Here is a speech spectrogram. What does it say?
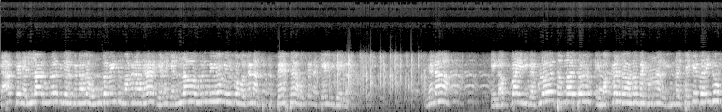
கேப்டன் எல்லார் உலகத்துல இருக்கனால உங்க வீட்டு மகனாக எனக்கு எல்லா உரிமையும் இருக்கு. உங்கள்கிட்ட நான் பேச உங்கள்கிட்ட நான் கேள்வி கேட்கிறேன். ஏன்னா எங்க அப்பா இன்னைக்கு எவ்வளவு சம்பாதிச்சாலும் என் மக்களுக்காக தான் போய் கொடுத்தாரு. இந்த செகண்ட் வரைக்கும்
